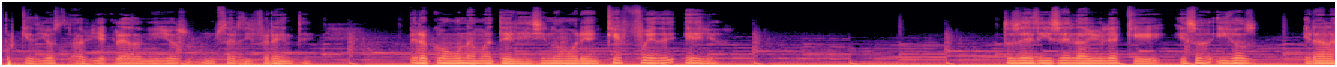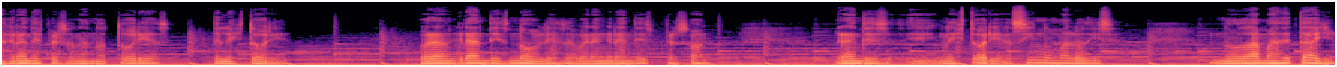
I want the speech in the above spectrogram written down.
porque Dios había creado en ellos un ser diferente, pero con una materia, y si no morían, ¿qué fue de ellos? Entonces dice la Biblia que esos hijos eran las grandes personas notorias de la historia. Eran grandes nobles, eran grandes personas grandes en la historia, así nomás lo dice, no da más detalle.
